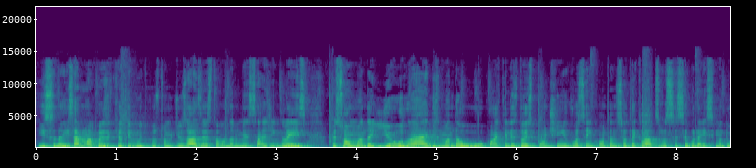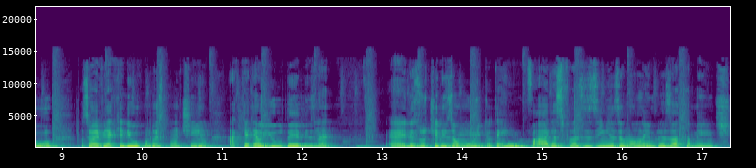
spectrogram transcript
isso daí. Sabe uma coisa que eu tenho muito costume de usar? Às vezes estou mandando mensagem em inglês, o pessoal manda you lá, eles mandam U com aqueles dois pontinhos que você encontra no seu teclado. Se você segurar em cima do U, você vai ver aquele U com dois pontinhos. Aquele é o U deles, né? É, eles utilizam muito. Tem várias frasezinhas, eu não lembro exatamente.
